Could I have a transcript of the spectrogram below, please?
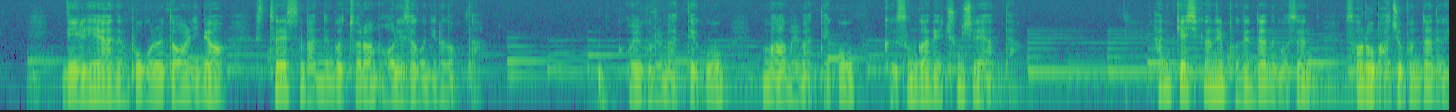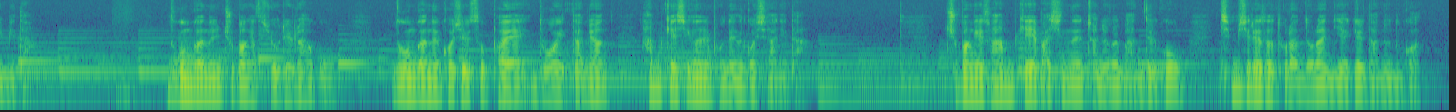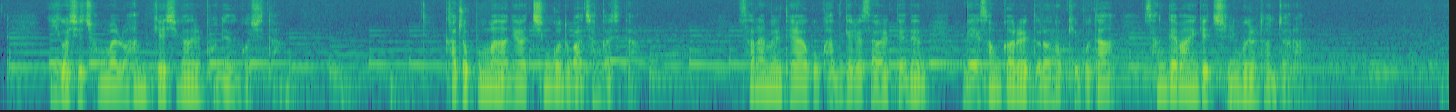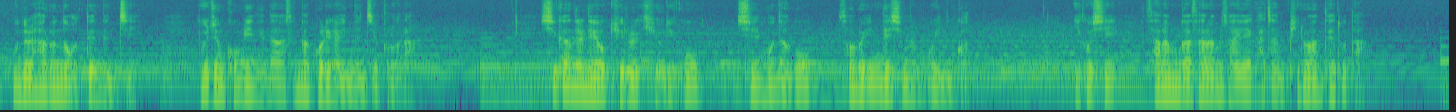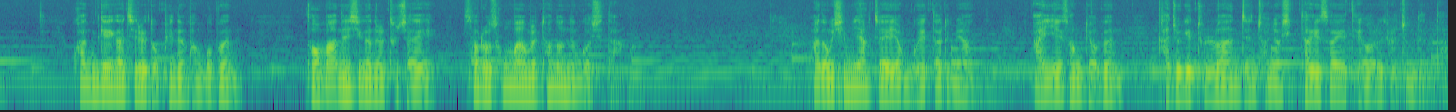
내일 해야 하는 보고를 떠올리며 스트레스 받는 것처럼 어리석은 일은 없다. 얼굴을 맞대고 마음을 맞대고 그 순간에 충실해야 한다. 함께 시간을 보낸다는 것은 서로 마주 본다는 의미다. 누군가는 주방에서 요리를 하고 누군가는 거실 소파에 누워 있다면 함께 시간을 보내는 것이 아니다. 주방에서 함께 맛있는 저녁을 만들고 침실에서 도란도란 이야기를 나누는 것. 이것이 정말로 함께 시간을 보내는 것이다. 가족뿐만 아니라 친구도 마찬가지다. 사람을 대하고 관계를 쌓을 때는 내 성과를 늘어놓기보다 상대방에게 질문을 던져라. 오늘 하루는 어땠는지, 요즘 고민이나 생각거리가 있는지 물어라. 시간을 내어 귀를 기울이고 질문하고 서로 인내심을 보이는 것. 이것이 사람과 사람 사이에 가장 필요한 태도다. 관계의 가치를 높이는 방법은 더 많은 시간을 투자해 서로 속마음을 터놓는 것이다. 아동 심리학자의 연구에 따르면 아이의 성격은 가족이 둘러앉은 저녁 식탁에서의 대화로 결정된다.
